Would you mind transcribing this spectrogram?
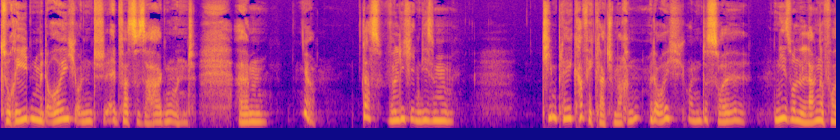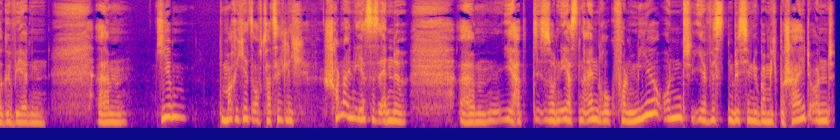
zu reden mit euch und etwas zu sagen. Und ähm, ja, das will ich in diesem Teamplay Kaffeeklatsch machen mit euch. Und das soll nie so eine lange Folge werden. Ähm, hier mache ich jetzt auch tatsächlich schon ein erstes Ende. Ähm, ihr habt so einen ersten Eindruck von mir und ihr wisst ein bisschen über mich Bescheid und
